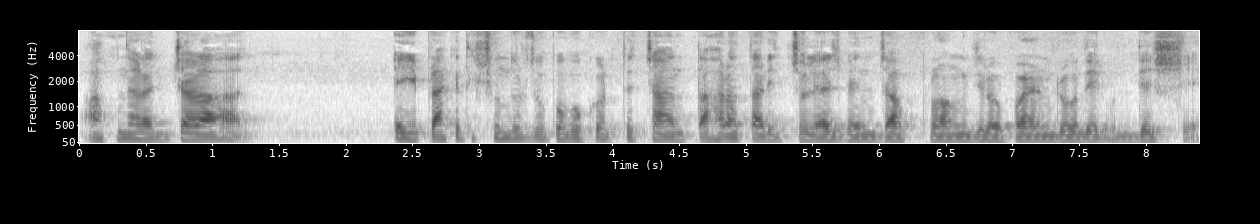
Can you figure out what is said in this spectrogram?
আপনারা যারা এই প্রাকৃতিক সৌন্দর্য উপভোগ করতে চান, তাহারা তাড়ি চলে আসবেন জাফলং জিরো পয়েন্ট রোডের উদ্দেশ্যে।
